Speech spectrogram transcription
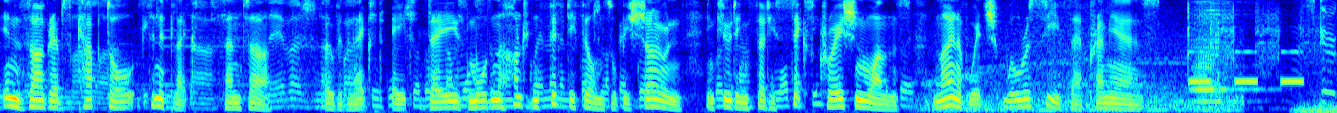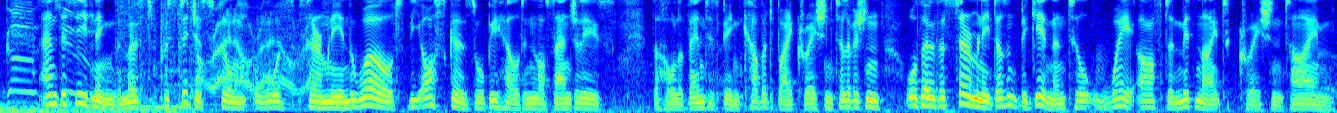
in Zagreb's Kaptol Cineplex Center. Over the next eight days, more than 150 films will be shown, including 36 Croatian ones, nine of which will receive their premieres. And this evening, the most prestigious film awards ceremony in the world, the Oscars, will be held in Los Angeles. The whole event is being covered by Croatian television, although the ceremony doesn't begin until way after midnight Croatian time.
